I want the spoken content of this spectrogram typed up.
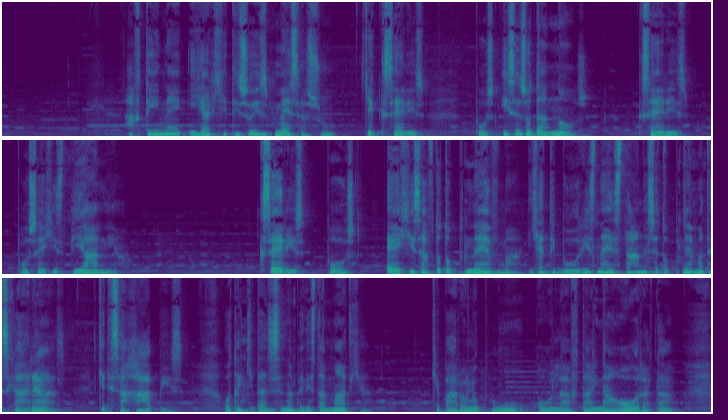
Αυτή είναι η αρχή της ζωής μέσα σου και ξέρεις πως είσαι ζωντανός. Ξέρεις πως έχεις διάνοια. Ξέρεις πως έχεις αυτό το πνεύμα γιατί μπορείς να αισθάνεσαι το πνεύμα της χαράς και της αγάπης όταν κοιτάζεις ένα παιδί στα μάτια και παρόλο που όλα αυτά είναι αόρατα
